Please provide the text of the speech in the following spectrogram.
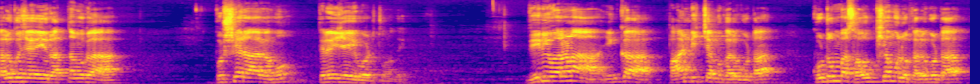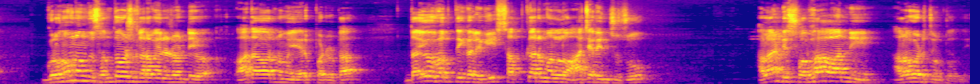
కలుగజేయు రత్నముగా పుష్యరాగము తెలియజేయబడుతుంది. దీని వలన ఇంకా పాండిత్యము కలుగుట కుటుంబ సౌఖ్యములు కలుగుట గృహమునందు సంతోషకరమైనటువంటి వాతావరణం ఏర్పడుట దైవభక్తి కలిగి సత్కర్మలను ఆచరించుచు అలాంటి స్వభావాన్ని అలవడుతుంటుంది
